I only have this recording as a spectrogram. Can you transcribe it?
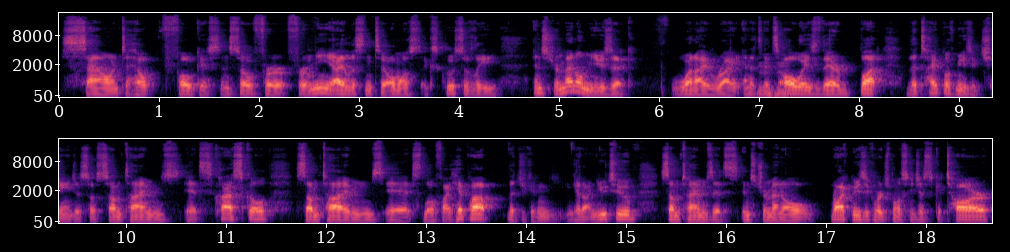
sound to help focus. And so for for me, I listen to almost exclusively instrumental music when I write, and it's, mm-hmm. it's always there. But the type of music changes. So sometimes it's classical, sometimes it's lo-fi hip hop that you can get on YouTube. Sometimes it's instrumental rock music where it's mostly just guitar,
